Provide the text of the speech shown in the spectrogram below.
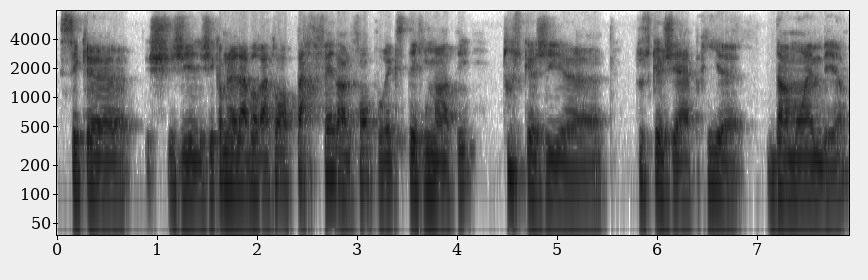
C'est que j'ai comme le laboratoire parfait, dans le fond, pour expérimenter tout ce que j'ai euh, tout ce que j'ai appris euh, dans mon MBA.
